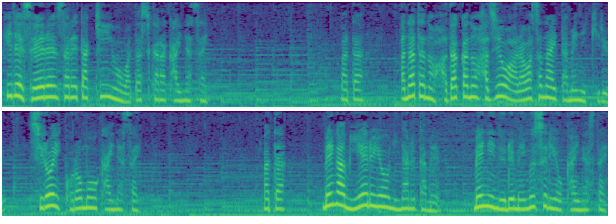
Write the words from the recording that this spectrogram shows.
火で精錬された金を私から買いなさい。またあなたの裸の恥を表さないために着る白い衣を買いなさい。また目が見えるようになるため目に塗る目薬を買いなさい。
